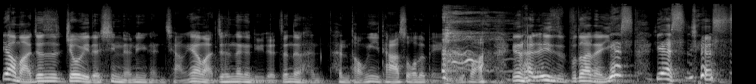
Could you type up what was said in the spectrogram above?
要么就是 Joey 的性能力很强，要么就是那个女的真的很很同意他说的每一句话，因为他就一直不断的 yes yes yes。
